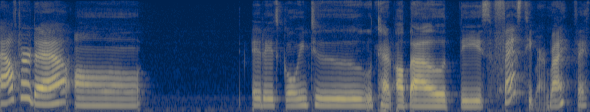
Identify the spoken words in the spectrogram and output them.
after that, uh, it is going to tell about this festival, right? Fest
